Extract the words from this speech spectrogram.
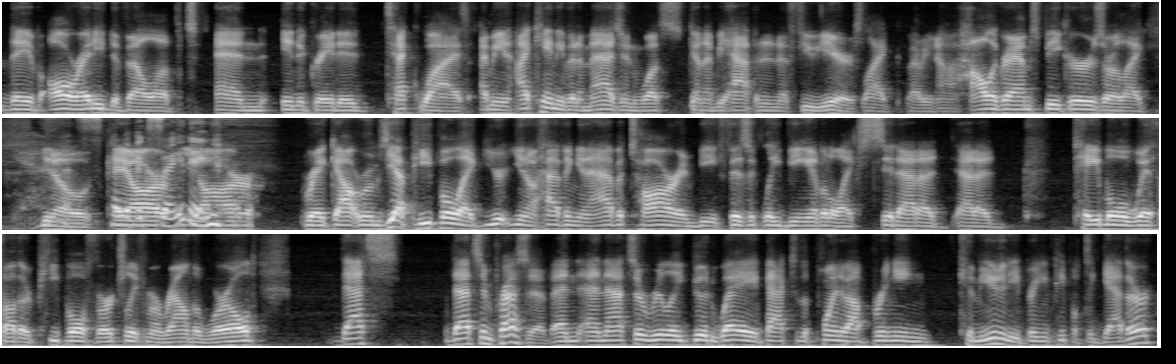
they've already developed and integrated tech wise. I mean, I can't even imagine what's going to be happening in a few years. Like, I mean, uh, hologram speakers or like, yes, you know, AR, VR, breakout rooms. Yeah, people like you're, you know, having an avatar and being physically being able to like sit at a at a table with other people virtually from around the world. That's that's impressive, and and that's a really good way. Back to the point about bringing community, bringing people together.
